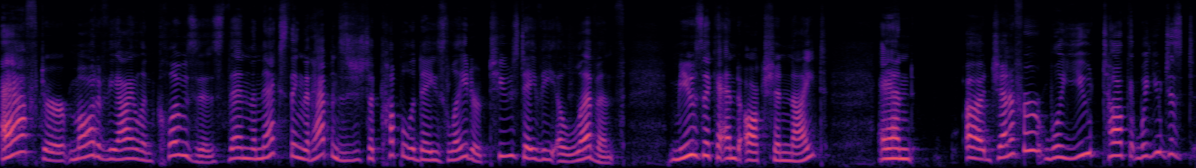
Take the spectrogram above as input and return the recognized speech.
After Maud of the Island closes, then the next thing that happens is just a couple of days later, Tuesday the 11th, music and auction night. And uh, Jennifer, will you talk, will you just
